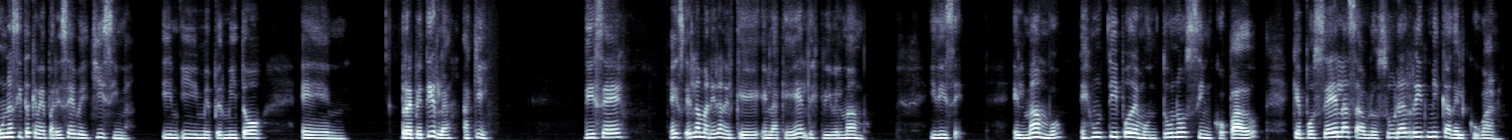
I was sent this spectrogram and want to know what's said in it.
Una cita que me parece bellísima y, me permito em, repetirla aquí. Dice, es, la manera en, el que, en la que él describe el mambo. Y dice, el mambo es un tipo de montuno sincopado que posee la sabrosura rítmica del cubano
